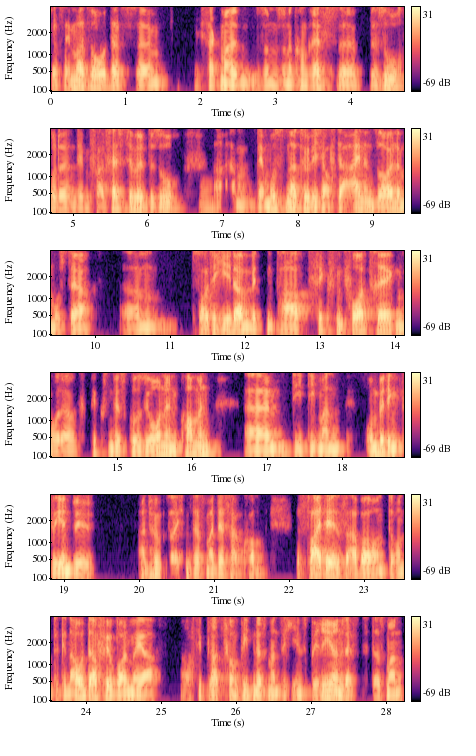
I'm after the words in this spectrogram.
das immer so, dass ähm, ich sag mal, so, so eine Kongressbesuch oder in dem Fall Festivalbesuch, mhm. ähm, der muss natürlich auf der einen Säule, muss der, ähm, sollte jeder mit ein paar fixen Vorträgen oder fixen Diskussionen kommen, ähm, die, die man unbedingt sehen will. Mhm. Anführungszeichen, dass man deshalb kommt. Das zweite ist aber, und, und genau dafür wollen wir ja auch die Plattform bieten, dass man sich inspirieren lässt, dass man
